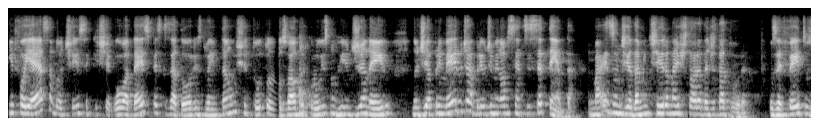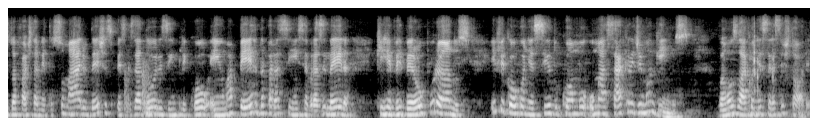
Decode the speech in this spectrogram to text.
E foi essa notícia que chegou a 10 pesquisadores do então Instituto Oswaldo Cruz, no Rio de Janeiro, no dia 1 de abril de 1970. Mais um dia da mentira na história da ditadura. Os efeitos do afastamento sumário destes pesquisadores implicou em uma perda para a ciência brasileira que reverberou por anos e ficou conhecido como o Massacre de Manguinhos. Vamos lá conhecer essa história.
